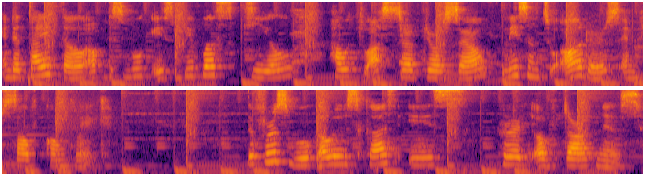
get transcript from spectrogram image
And the title of this book is People's Skill How to Assert Yourself, Listen to Others, and Resolve Conflict. The first book I will discuss is Heart of Darkness.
